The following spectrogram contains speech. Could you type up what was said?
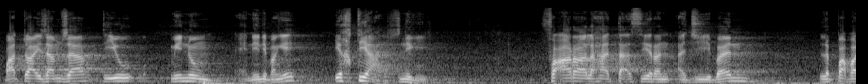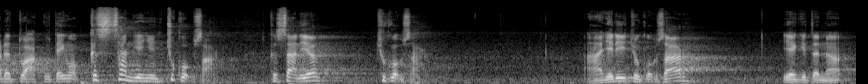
Baca air zam-zam tiu minum. Eh, ini dipanggil ikhtiar sendiri. Fa'ara laha ta'siran ajiban. Lepas pada tu aku tengok kesan dia yang cukup besar. Kesan dia cukup besar ha, jadi cukup besar yang kita nak.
